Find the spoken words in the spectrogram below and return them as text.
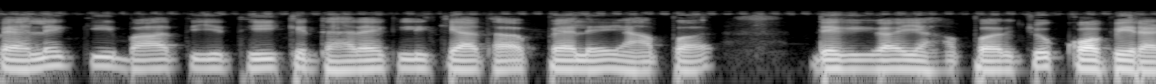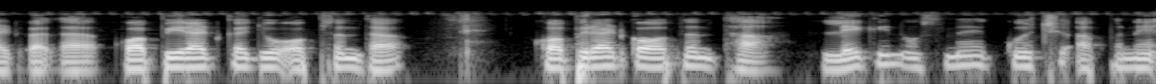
पहले की बात ये थी कि डायरेक्टली क्या था, पहले यहाँ पर, देखिएगा यहाँ पर जो कॉपीराइट का था। कॉपीराइट का जो ऑप्शन था कॉपीराइट का ऑप्शन था, लेकिन उसमें कुछ अपने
